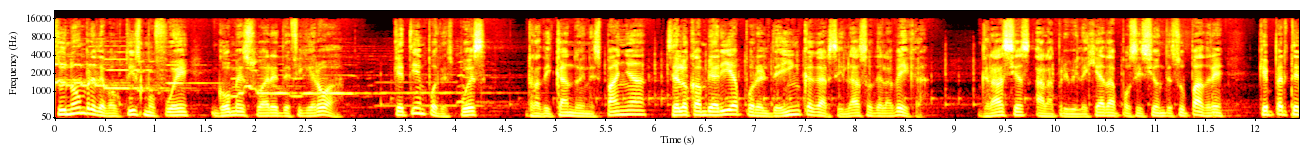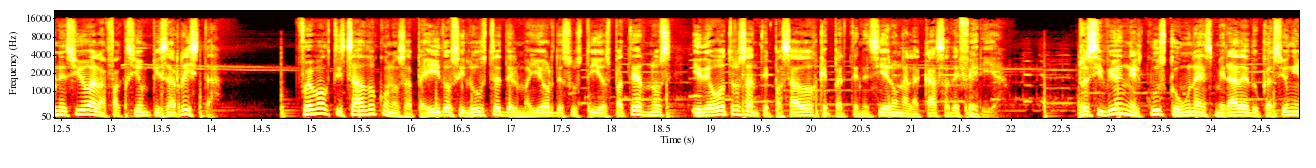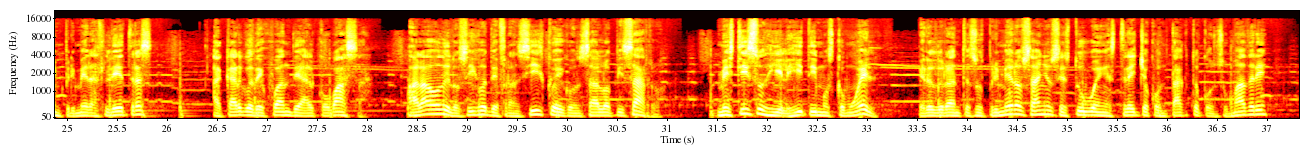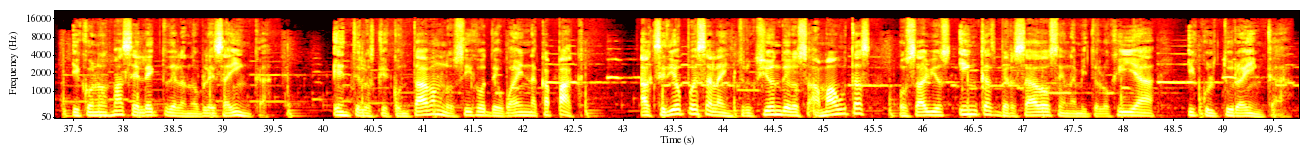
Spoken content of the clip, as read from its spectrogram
Su nombre de bautismo fue Gómez Suárez de Figueroa, que tiempo después, radicando en España, se lo cambiaría por el de Inca Garcilaso de la Vega, gracias a la privilegiada posición de su padre, que perteneció a la facción pizarrista. Fue bautizado con los apellidos ilustres del mayor de sus tíos paternos y de otros antepasados que pertenecieron a la casa de feria. Recibió en el Cusco una esmerada educación en primeras letras a cargo de Juan de Alcobaza, al lado de los hijos de Francisco y Gonzalo Pizarro, mestizos y ilegítimos como él, pero durante sus primeros años estuvo en estrecho contacto con su madre y con los más selectos de la nobleza inca, entre los que contaban los hijos de Huayna Capac. Accedió pues a la instrucción de los amautas o sabios incas versados en la mitología y cultura inca.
